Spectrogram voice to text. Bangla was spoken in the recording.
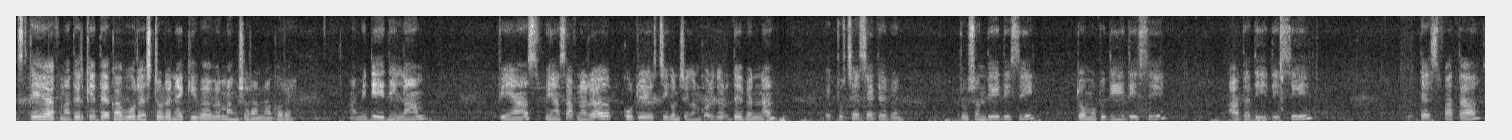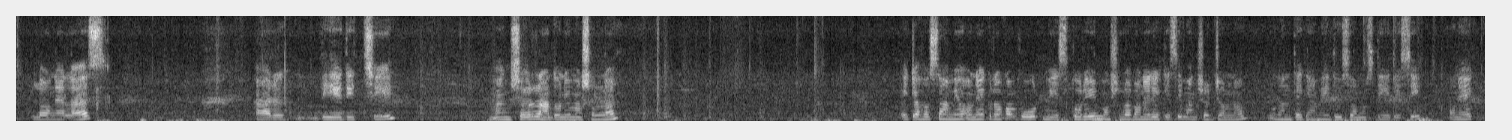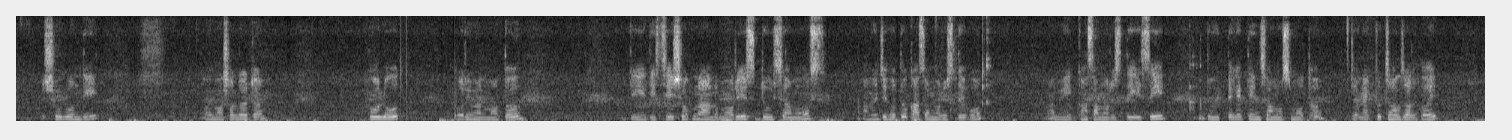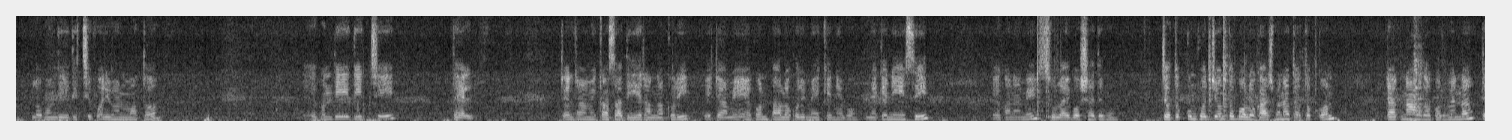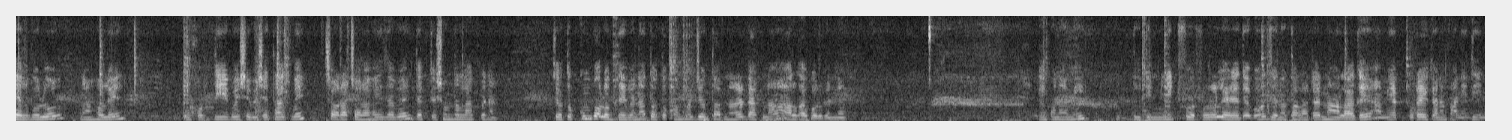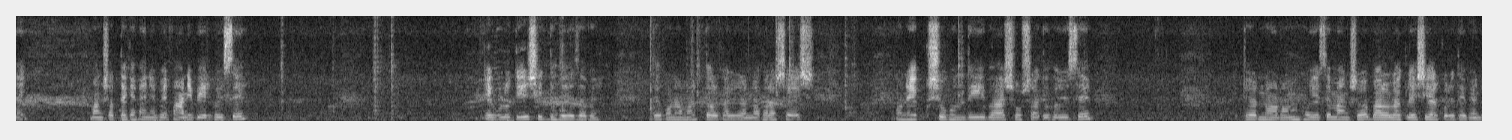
আজকে আপনাদেরকে দেখাবো রেস্টুরেন্টে কীভাবে মাংস রান্না করে। আমি দিয়ে দিলাম পেঁয়াজ। পেঁয়াজ আপনারা কুটে চিকন চিকন করে করে দেবেন না, একটু ছেঁচে দেবেন। রসুন দিয়ে দিছি, টমেটো দিয়ে দিছি, আদা দিয়ে দিছি, তেজপাতা, লং এলাচ, আর দিয়ে দিচ্ছি মাংসর রাঁধুনি মশলা। এটা হচ্ছে আমি অনেক রকম ফুড মিক্স করে। মশলা বানিয়ে রেখেছি মাংসের জন্য। ওখান থেকে আমি দুই চামচ দিয়ে দিছি অনেক সুগন্ধি। ওই মশলাটা হলুদ পরিমাণ মতো দিয়ে দিচ্ছি। শুকনো মরিচ দুই চামচ। আমি যেহেতু কাঁচামরিচ দেব, আমি কাঁচামরিচ দিয়েছি দুই থেকে তিন চামচ মতো। যেন একটু ঝাল ঝাল হয়। লবণ দিয়ে দিচ্ছি পরিমাণ মতো। এখন দিয়ে দিচ্ছি তেল। তেলটা আমি কাঁচা দিয়ে রান্না করি। এটা আমি এখন ভালো করে মেখে নেব। মেখে নিয়েছি। এখন আমি চুলায় বসা দেব। যতক্ষণ পর্যন্ত বলক আসবে না, ততক্ষণ ঢাকনা আলাদা করবেন না। তেলগুলো না হলে উপর দিয়ে বসে বসে থাকবে। ছড়া ছড়া হয়ে যাবে। দেখতে সুন্দর লাগবে না। যতক্ষণ বলক দেবে না, ততক্ষণ পর্যন্ত আপনারা ঢাকনা আলগা করবেন না। এখন আমি দু তিন মিনিট পর পর লেড়ে দেবো, যেন তলাটা না লাগে। আমি এক ফোঁটা এখানে পানি দিই নাই। মাংসর থেকে পানি পানি বের হয়েছে। এগুলো দিয়ে সিদ্ধ হয়ে যাবে। দেখুন, আমার তরকারি রান্না করা শেষ। অনেক সুগন্ধি বা সুস্বাদু হয়েছে। এটা নরম হয়েছে মাংস। ভালো লাগলে শেয়ার করে দেবেন।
